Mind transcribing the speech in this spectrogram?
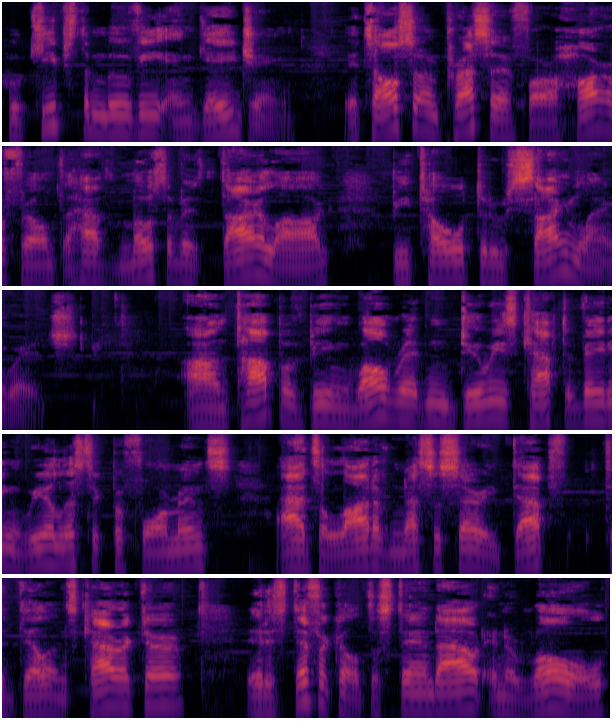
who keeps the movie engaging. It's also impressive for a horror film to have most of its dialogue be told through sign language. On top of being well written, Dewey's captivating, realistic performance adds a lot of necessary depth to Dylan's character. It is difficult to stand out in a role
